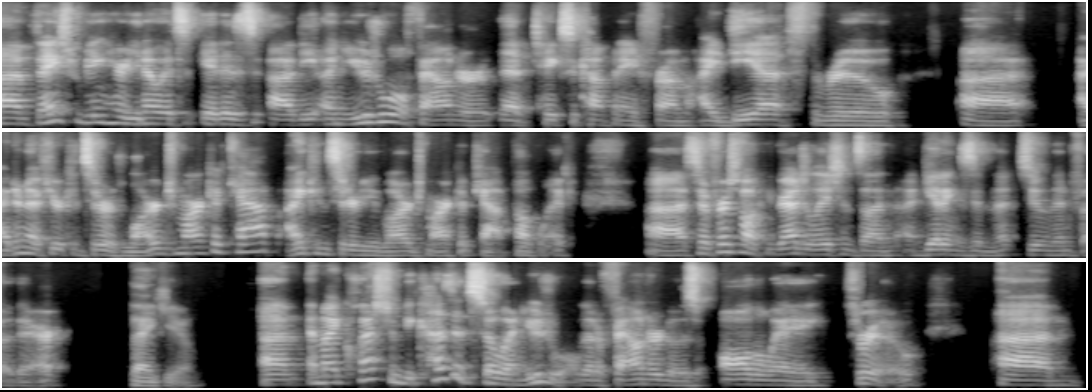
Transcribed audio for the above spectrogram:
Um, thanks for being here. You know, it's it is uh, the unusual founder that takes a company from idea through. Uh, I don't know if you're considered large market cap. I consider you large market cap public. Uh, so first of all, congratulations on, on getting ZoomInfo there. Thank you. Um, and my question, because it's so unusual that a founder goes all the way through, um,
